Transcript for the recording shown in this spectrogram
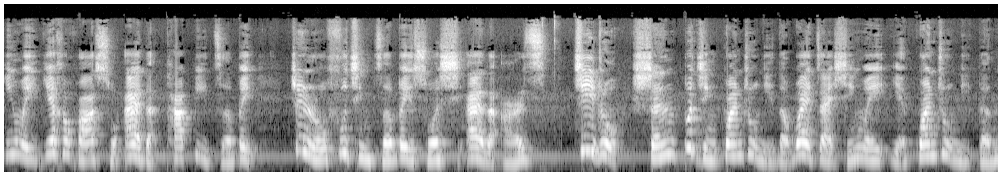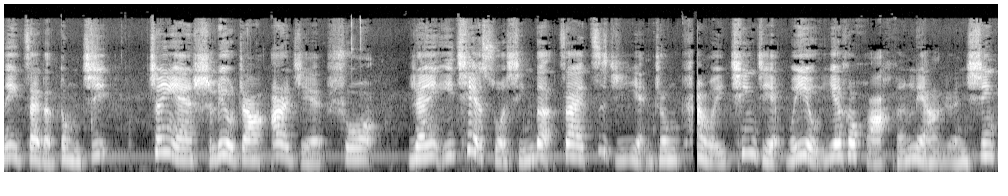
因为耶和华所爱的，他必责备，正如父亲责备所喜爱的儿子。记住，神不仅关注你的外在行为，也关注你的内在的动机。”箴言十六章二节说。人一切所行的，在自己眼中看为清洁，唯有耶和华衡量人心。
